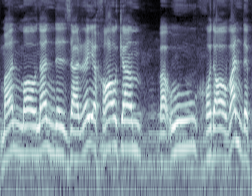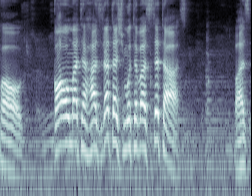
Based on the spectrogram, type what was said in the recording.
من مانند ذره خاکم و او خداوند پاک. قامت حضرتش متوسط است. و از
